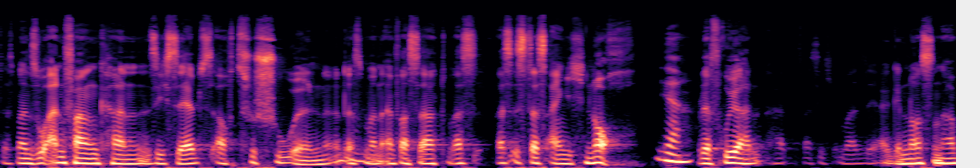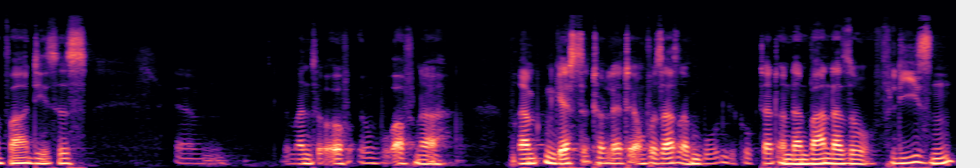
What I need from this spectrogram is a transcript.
dass man so anfangen kann, sich selbst auch zu schulen. Ne? Dass man einfach sagt, was, was ist das eigentlich noch? Ja, Oder früher, hat, hat, was ich immer sehr genossen habe, war dieses, ähm, wenn man so auf, irgendwo auf einer fremden Gästetoilette irgendwo saß und auf den Boden geguckt hat und dann waren da so Fliesen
